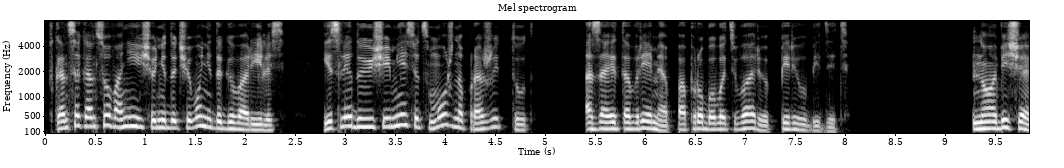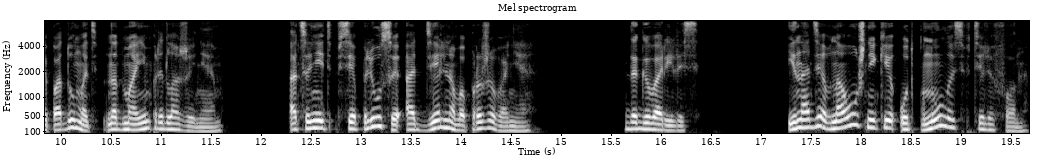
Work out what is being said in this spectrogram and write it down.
«В конце концов, они еще ни до чего не договорились, и следующий месяц можно прожить тут, а за это время попробовать Варю переубедить. Но обещай подумать над моим предложением. Оценить все плюсы отдельного проживания». Договорились и, надев наушники, уткнулась в телефон.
